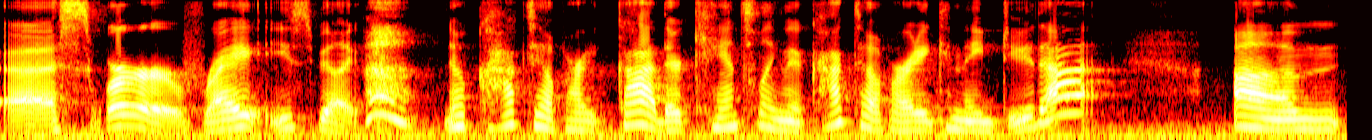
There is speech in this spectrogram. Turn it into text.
a swerve, right? It used to be like, oh, no cocktail party. God, they're canceling the cocktail party. Can they do that? Um,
